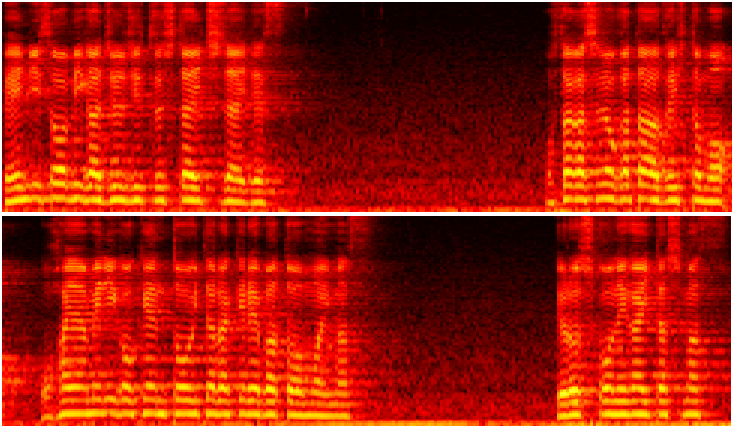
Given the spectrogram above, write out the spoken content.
便利装備が充実した1台です。お探しの方はぜひともお早めにご検討いただければと思います。よろしくお願いいたします。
